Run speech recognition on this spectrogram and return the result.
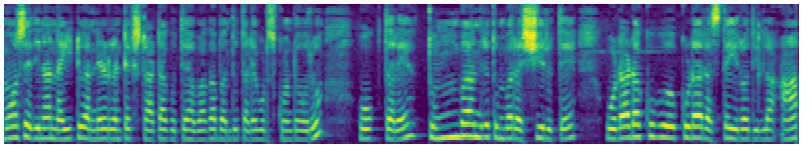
ಅಮಾವಾಸ್ಯೆ ದಿನ ನೈಟ್ ಹನ್ನೆರಡು ಗಂಟೆಗೆ ಸ್ಟಾರ್ಟ್ ಆಗುತ್ತೆ. ಆವಾಗ ಬಂದು ತಡೆ ಒಡಿಸ್ಕೊಂಡು ಅವರು ಹೋಗ್ತಾರೆ. ತುಂಬ ಅಂದರೆ ತುಂಬ ರಶ್ ಇರುತ್ತೆ. ಓಡಾಡೋಕ್ಕೂ ಕೂಡ ರಸ್ತೆ ಇರೋದಿಲ್ಲ. ಆ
